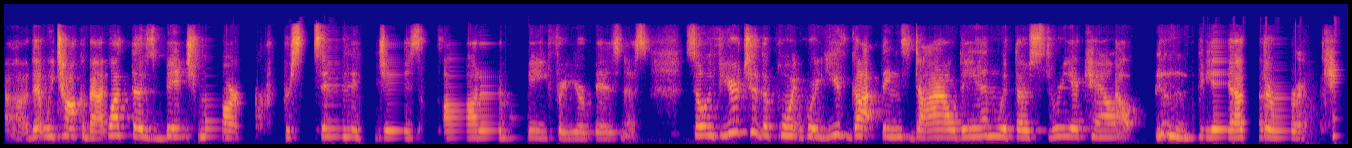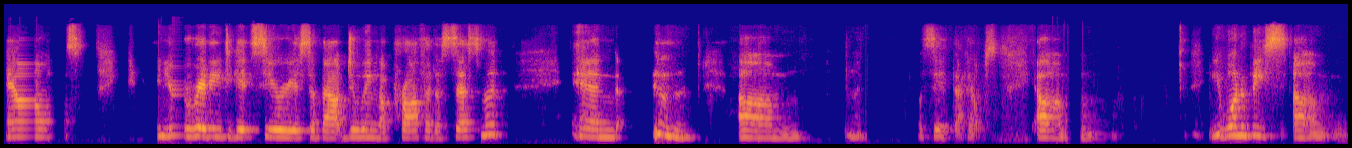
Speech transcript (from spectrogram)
uh, that we talk about what those benchmark percentages ought to be for your business. So if you're to the point where you've got things dialed in with those three accounts, the other accounts, and you're ready to get serious about doing a profit assessment, and um, let's see if that helps. Um, you want to be um,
